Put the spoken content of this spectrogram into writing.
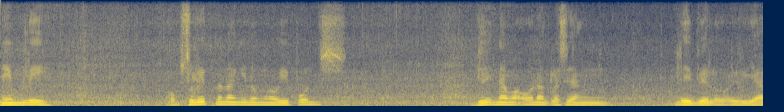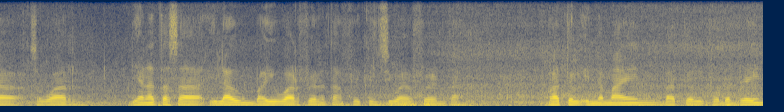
Namely obsolete na nang inyong mga weapons. Dili na mao ang klaseng level o area sa war. Diyan nata sa ilawom bio warfare nata frequency warfare nata battle in the mind battle for the brain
